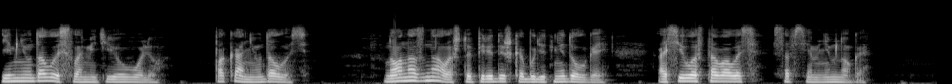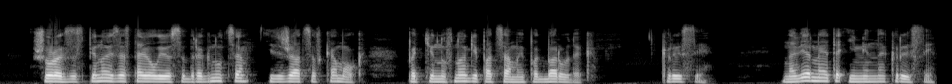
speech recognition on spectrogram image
Им не удалось сломить ее волю. Пока не удалось. Но она знала, что передышка будет недолгой, а сил оставалось совсем немного. Шорох за спиной заставил ее содрогнуться и сжаться в комок, подтянув ноги под самый подбородок. Крысы. Наверное, это именно крысы.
